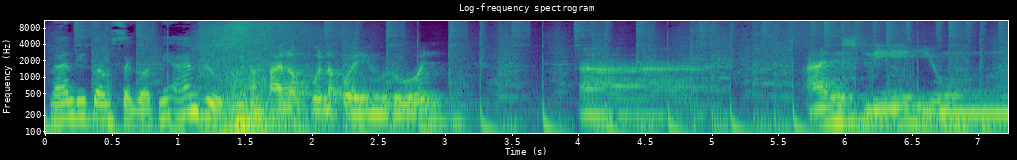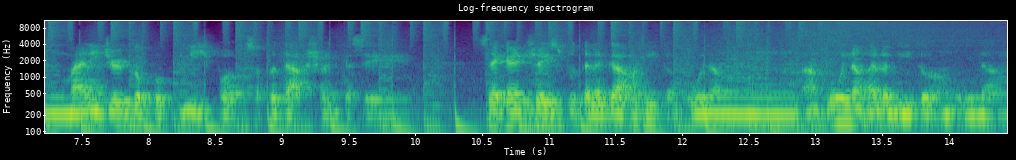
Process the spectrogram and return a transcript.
Nandito ang sagot ni Andrew. Paano po na po yung role? Uh, honestly, yung manager ko po, finish po sa production kasi second choice po talaga ako dito. Ang unang, ang unang ano dito, ang unang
